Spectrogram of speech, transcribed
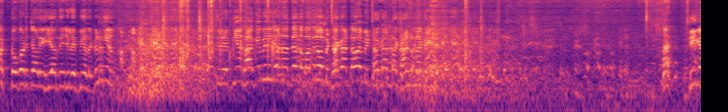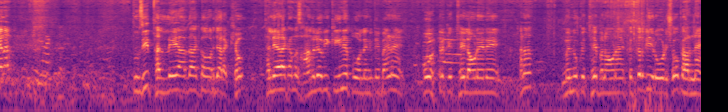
ਘੱਟੋ ਘੱਟ 40000 ਦੀਆਂ ਜਲੇਬੀਆਂ ਲੱਗਣਗੀਆਂ। ਉਹ ਜਲੇਬੀਆਂ ਖਾ ਕੇ ਵੀ ਨਹੀਂ ਜਾਣਾ, ਅੱਧੇ ਤੋਂ ਵੱਧ ਨਾ ਉਹ ਮਿੱਠਾ ਘੱਟ ਹੋਵੇ, ਮਿੱਠਾ ਘੱਟ ਖੰਡ ਨਾ ਕਰੀਏ ਠੀਕ ਹੈ ਨਾ? ਤੁਸੀਂ ਥੱਲੇ ਆਪਦਾ ਗੌਰ ਜਾ ਰੱਖਿਓ। ਥੱਲੇ ਵਾਲਾ ਕੰਮ ਸਾਂਭ ਲਿਓ ਵੀ ਕਿਹਨੇ ਪੋਲਿੰਗ ਤੇ ਬਹਿਣਾ ਹੈ, ਪੋਸਟਰ ਕਿੱਥੇ ਲਾਉਣੇ ਨੇ, ਹਨਾ? ਮੈਨੂੰ ਕਿੱਥੇ ਬੁਲਾਉਣਾ ਹੈ? ਕਿੱਧਰ ਦੀ ਰੋਡ ਸ਼ੋਅ ਕਰਨਾ ਹੈ?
